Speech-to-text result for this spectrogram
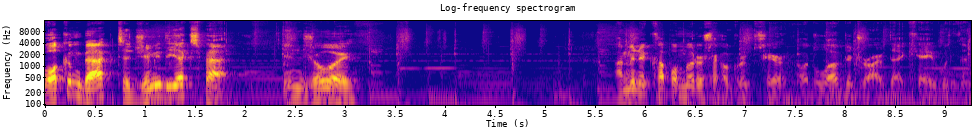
Welcome back to Jimmy the Expat. Enjoy. I'm in a couple motorcycle groups here. I would love to drive that cave with them.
